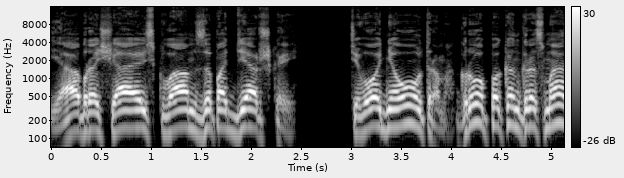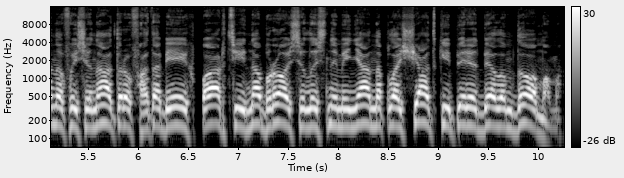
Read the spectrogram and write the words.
Я обращаюсь к вам за поддержкой. Сегодня утром группа конгрессменов и сенаторов от обеих партий набросилась на меня на площадке перед Белым домом,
